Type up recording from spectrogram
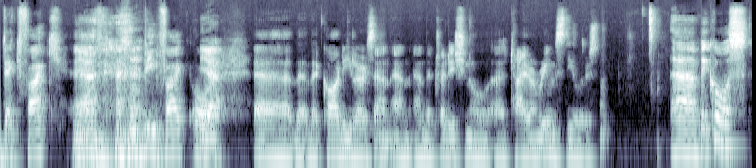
däckfack Yeah. and Bilfack or Yeah. uh, the, the car dealers and, and, and the traditional uh, tire and rims dealers. Uh, because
